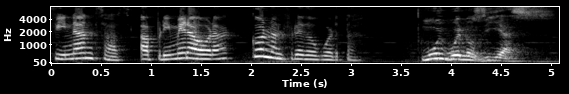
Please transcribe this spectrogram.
Finanzas a primera hora con Alfredo Huerta. Muy buenos días.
